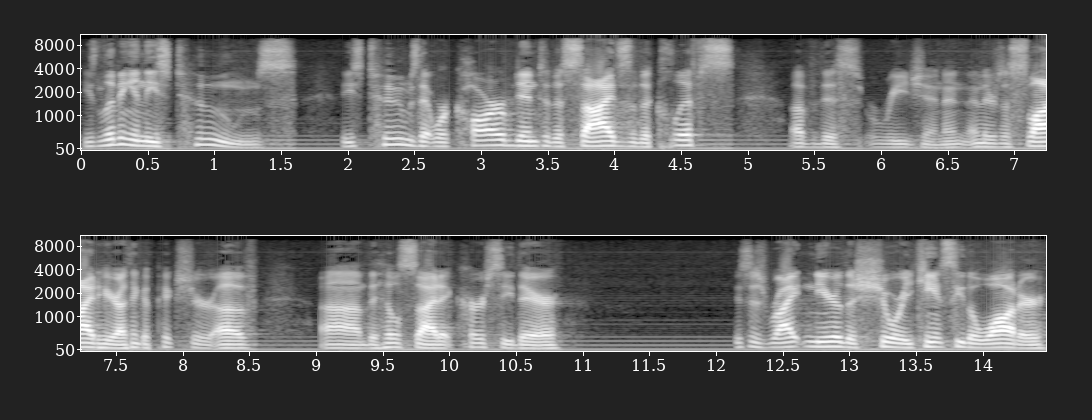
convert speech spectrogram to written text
He's living in these tombs, these tombs that were carved into the sides of the cliffs of this region. And, and there's a slide here, I think a picture of um, the hillside at Kursi there. This is right near the shore. You can't see the water,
